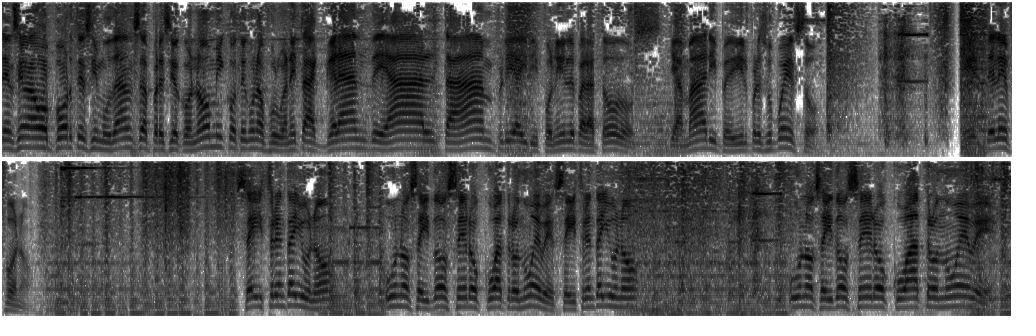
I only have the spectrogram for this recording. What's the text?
Atención a portes y mudanza, precio económico. Tengo una furgoneta grande, alta, amplia y disponible para todos. Llamar y pedir presupuesto. El teléfono 631 162049 631 162049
